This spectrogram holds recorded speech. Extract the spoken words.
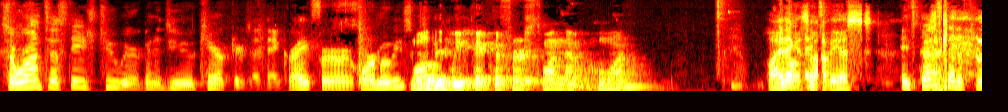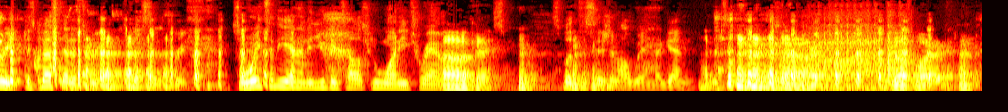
So we're on to stage two. We are going to do characters, I think, right, for horror movies. Well, did we pick the first one that who won? Well, I think it's, it's obvious. It's best out of three. It's best out of three. It's best out of three. So wait to the end, and then you can tell us who won each round. Oh, okay. Split decision. I'll win again. Go for it.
